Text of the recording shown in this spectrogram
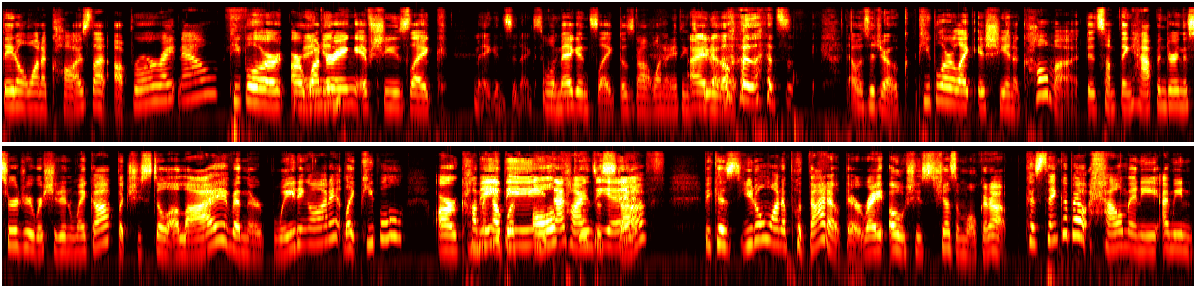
they don't want to cause that uproar right now. People are, are Meghan. wondering if she's like, Meghan's the next. well. Meghan's like, does not want anything to I do know with it. that's that was a joke. People are like, is she in a coma? Did something happen during the surgery where she didn't wake up, but she's still alive and they're waiting on it? Like, people are coming up with all That kinds of it. stuff because you don't want to put that out there, right? Oh, she's she hasn't woken up. Because think about how many. I mean,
